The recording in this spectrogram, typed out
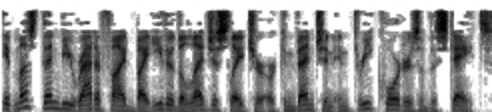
It must then be ratified by either the legislature or convention in three-quarters of the states.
